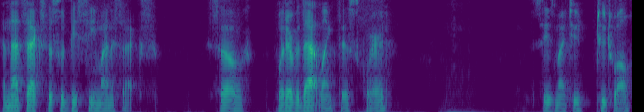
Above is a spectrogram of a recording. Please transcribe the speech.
and that's x, this would be c minus x. So whatever that length is squared. c is my 2, 212.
